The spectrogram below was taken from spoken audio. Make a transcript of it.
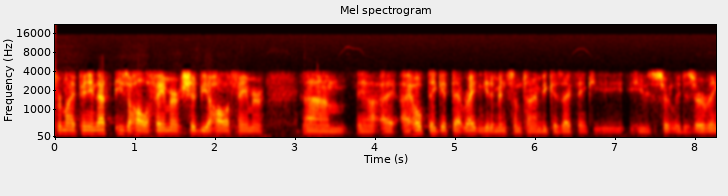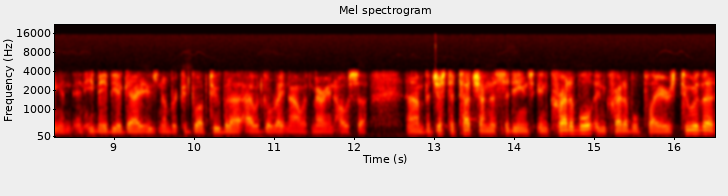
for my opinion, that he's a Hall of Famer, should be a Hall of Famer. Um, you know, I, I hope they get that right and get him in sometime because I think he, he was certainly deserving, and, and he may be a guy whose number could go up too. But I, I would go right now with Marian Hossa. Um, but just to touch on the Sedins, incredible, incredible players. Two of the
